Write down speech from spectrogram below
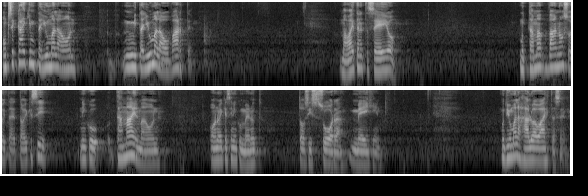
Onko se kaikki, mitä Jumala on, mitä Jumala on varten? Mä väitän, että se ei ole. Mutta tämä vaan osoittaa, että oikeasti niin kuin, tämä maailma on, on oikeasti niin kuin mennyt tosi suora meihin. Mutta Jumala haluaa vaihtaa sen.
